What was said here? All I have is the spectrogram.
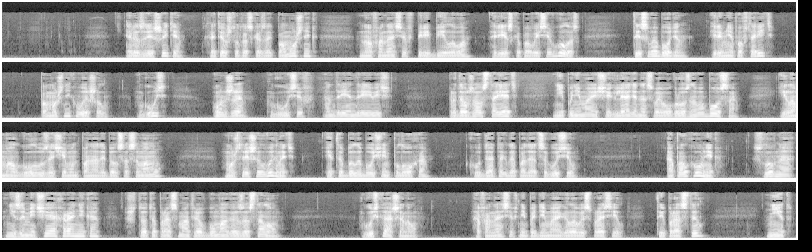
Разрешите? Хотел что-то сказать помощник, но Афанасьев перебил его, резко повысив голос — «Ты свободен. Или мне повторить?» Помощник вышел. Гусь, он же Гусев Андрей Андреевич, продолжал стоять, не понимающе глядя на своего грозного босса, и ломал голову, зачем он понадобился самому. Может, решил выгнать? Это было бы очень плохо. Куда тогда податься гусю? А полковник, словно не замечая охранника, что-то просматривал в бумагах за столом. Гусь кашлянул. Афанасьев, не поднимая головы, спросил, «Ты простыл?» «Нет».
